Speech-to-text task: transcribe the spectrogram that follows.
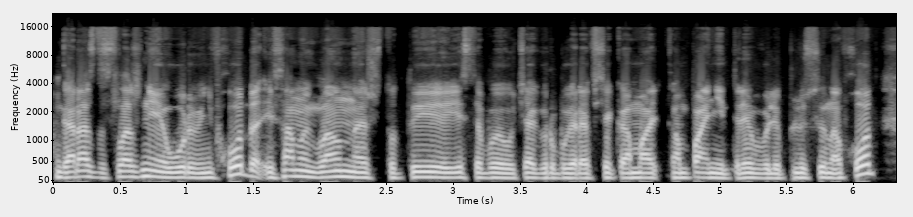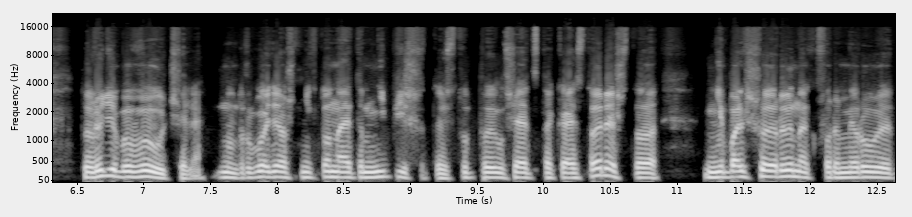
гораздо сложнее уровень входа, и самое главное, что ты, если бы у тебя, грубо говоря, все компании требовали плюсы на вход, то люди бы выучили. Ну, другое дело, что никто на этом не пишет. То есть тут получается такая история, что небольшой рынок формирует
